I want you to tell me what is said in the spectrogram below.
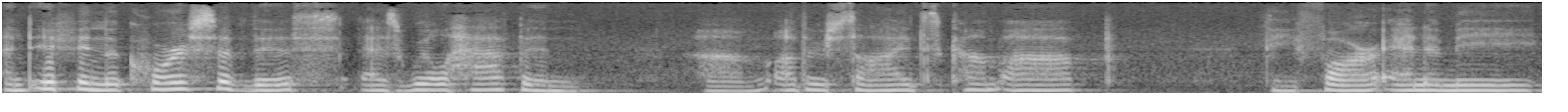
And if in the course of this, as will happen, um, other sides come up, the far enemy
